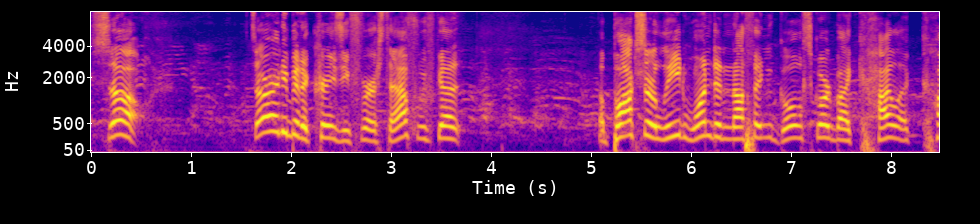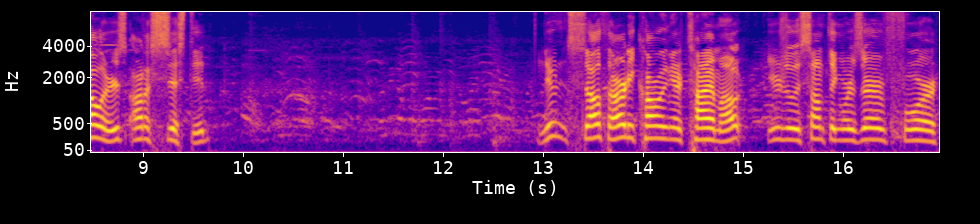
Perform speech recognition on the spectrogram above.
So, it's already been a crazy first half. We've got a boxer lead, one to nothing. Goal scored by Kyla Colors, unassisted. Newton South already calling their timeout. Usually something reserved for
